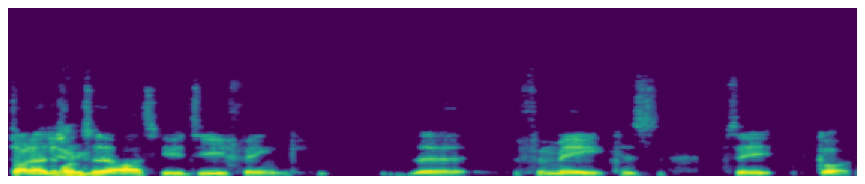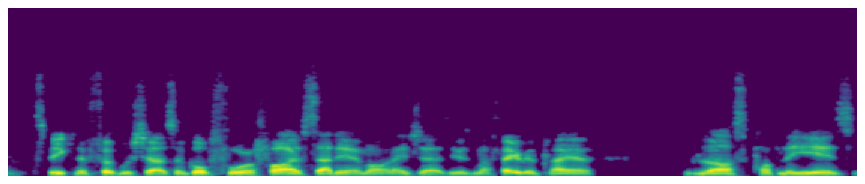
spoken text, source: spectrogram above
Sorry, I just wanted to ask you: Do you think that for me, because see, got speaking of football shirts, I've got four or five Sadio Mane shirts. He was my favourite player the last couple of years.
